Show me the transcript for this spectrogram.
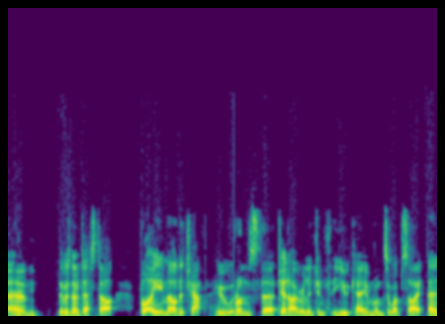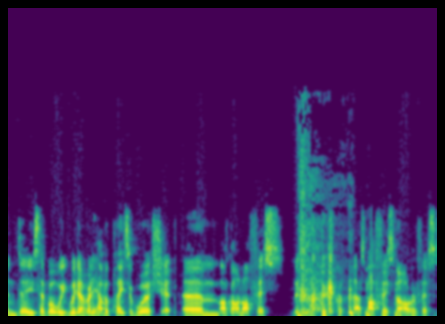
Um, there was no Death Star. But I emailed a chap who runs the Jedi religion for the UK and runs a website, and uh, he said, "Well, we, we don't really have a place of worship. Um, I've got an office. That's office, not orifice.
